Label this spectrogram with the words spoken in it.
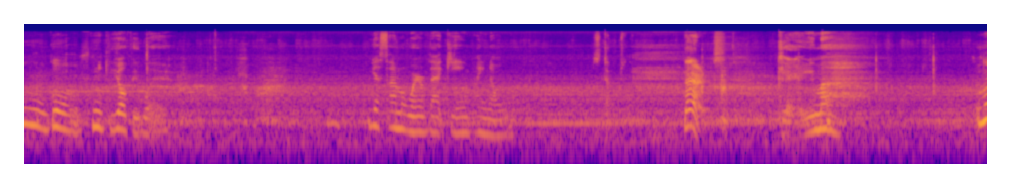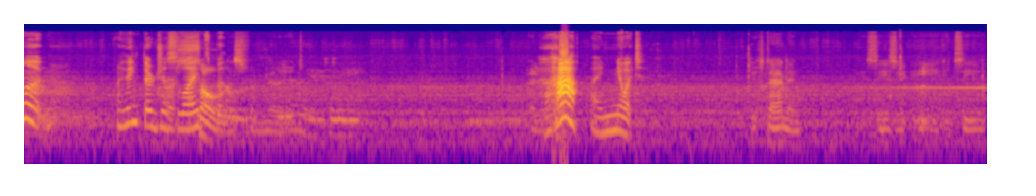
Oh, go on, sneaky uppy way. Yes, I'm aware of that game. I know. Stop. There it is. Game. Look. I think they're just lights, soul but. is familiar to me. Haha! I knew it. You're standing. He sees you. He, he can see you.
